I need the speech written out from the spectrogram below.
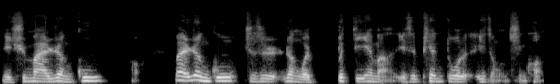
你去卖认沽哦，卖认沽就是认为。不跌嘛，也是偏多的一种情况。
